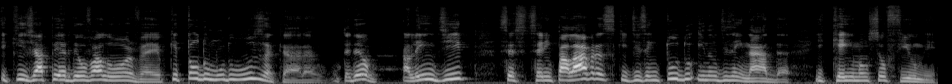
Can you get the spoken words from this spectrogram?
e que já perdeu valor, velho. Porque todo mundo usa, cara. Entendeu? Além de serem palavras que dizem tudo e não dizem nada e queimam seu filme.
